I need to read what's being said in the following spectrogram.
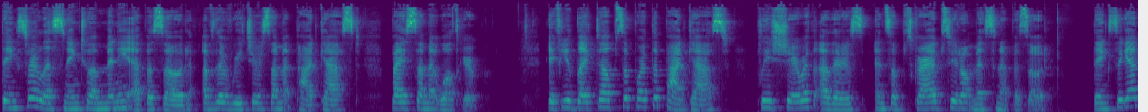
Thanks for listening to a mini episode of the Reach Your Summit podcast by Summit Wealth Group. If you'd like to help support the podcast, please share with others and subscribe so you don't miss an episode. Thanks again.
